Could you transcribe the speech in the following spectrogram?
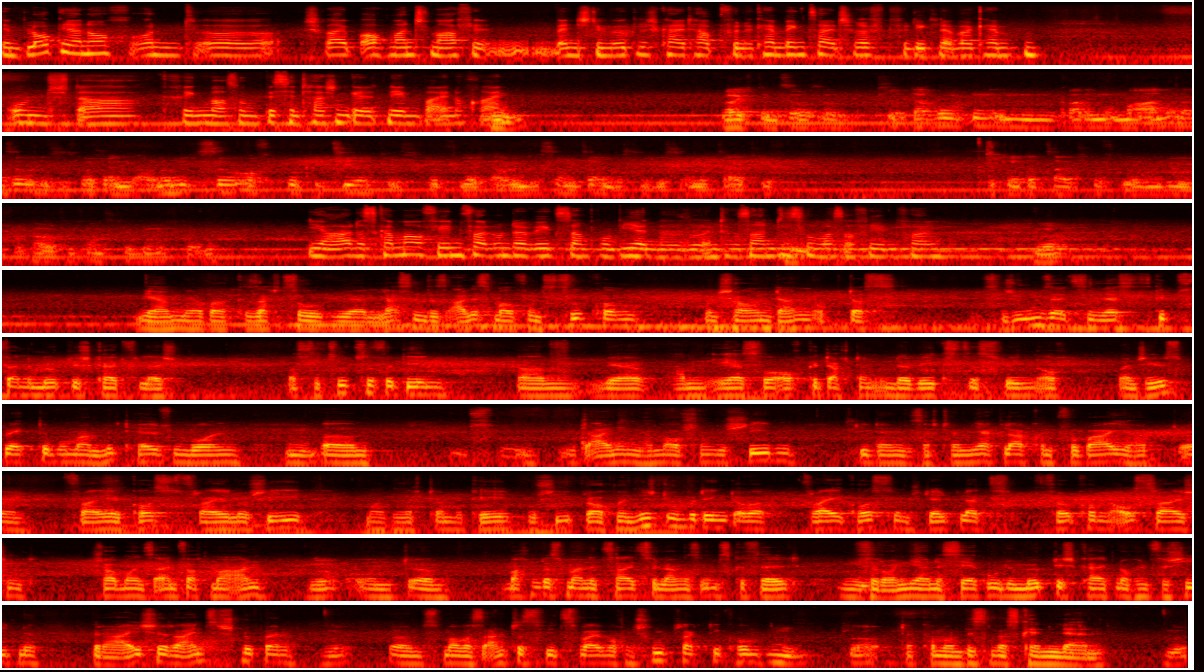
den Blog ja noch und äh, schreibe auch manchmal, für, wenn ich die Möglichkeit habe, für eine Campingzeitschrift, für die Clever Campen. Und da kriegen wir so ein bisschen Taschengeld nebenbei noch rein. Hm. Leuchtet so, so Kletterrouten, in, gerade im Oman oder so, das ist wahrscheinlich auch noch nicht so oft publiziert. Das wird vielleicht auch interessant sein, dass du das in der Zeitschrift, die Kletterzeitschrift irgendwie verkaufen kannst für Berichte. Oder? Ja, das kann man auf jeden Fall unterwegs dann probieren. Also interessant ist sowas auf jeden Fall. Ja. Wir haben ja aber gesagt, so, wir lassen das alles mal auf uns zukommen und schauen dann, ob das sich umsetzen lässt. Gibt es da eine Möglichkeit, vielleicht was dazu zu verdienen? Ähm, wir haben eher so auch gedacht dann unterwegs, deswegen auch manche Hilfsprojekte, wo wir mithelfen wollen. Mhm. Ähm, mit einigen haben wir auch schon geschrieben die dann gesagt haben, ja klar, kommt vorbei, ihr habt äh, freie Kost, freie Logis. Mal gesagt haben, okay, Logis brauchen wir nicht unbedingt, aber freie Kost und Stellplatz vollkommen ausreichend. Schauen wir uns einfach mal an ja. und äh, machen das mal eine Zeit, solange es uns gefällt. Mhm. Für Ronja eine sehr gute Möglichkeit, noch in verschiedene Bereiche reinzuschnuppern. Ja. Ähm, ist mal was anderes wie zwei Wochen Schulpraktikum. Mhm, da kann man ein bisschen was kennenlernen. Ja.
